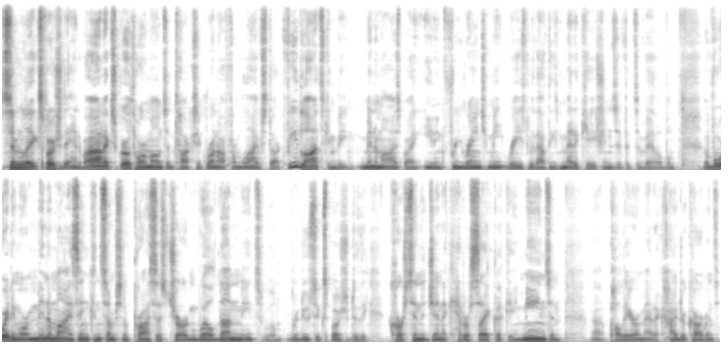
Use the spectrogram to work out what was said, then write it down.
Similarly, exposure to antibiotics, growth hormones, and toxic runoff from livestock feedlots can be minimized by eating free-range meat raised without these medications if it's available. Avoiding or minimizing consumption of processed, charred, and well-done meats will reduce exposure to the carcinogenic heterocyclic amines and uh, polyaromatic hydrocarbons.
